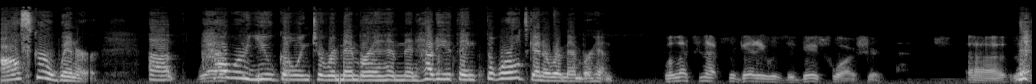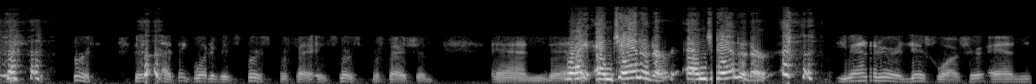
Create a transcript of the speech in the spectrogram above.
Oscar winner. Uh, well, how are you going to remember him, and how do you think the world's going to remember him? Well, let's not forget he was a dishwasher. Uh, first, I think one of his first prof- his first profession, and uh, right, and janitor, and janitor, janitor, and dishwasher, and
